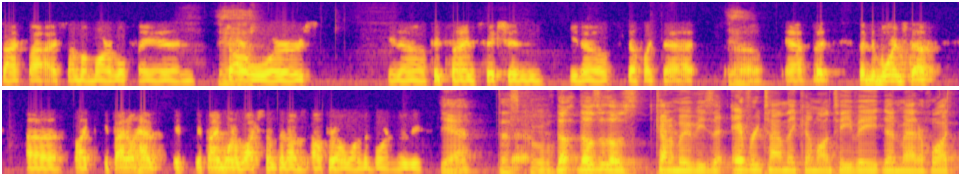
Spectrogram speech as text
sci-fi. So I'm a Marvel fan, Star Wars. You know, if it's science fiction, you know, stuff like that. So yeah, but but the Bourne stuff, uh, like if I don't have, if, if I want to watch something, I'll I'll throw on one of the Bourne movies. Yeah. That's cool. Th- those are those kind of movies that every time they come on TV, it doesn't matter what,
